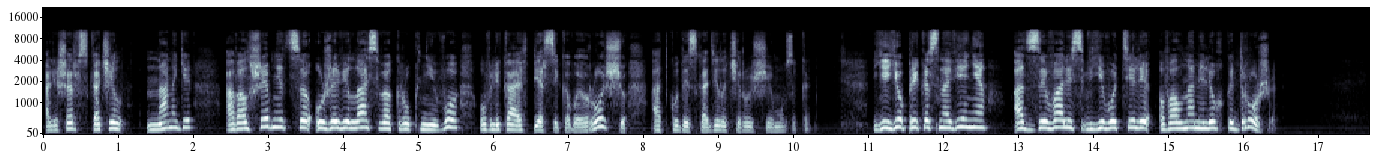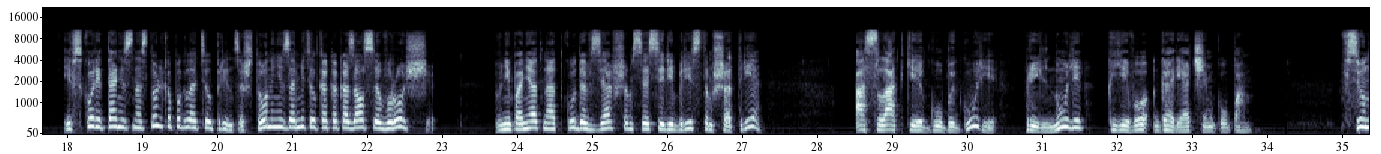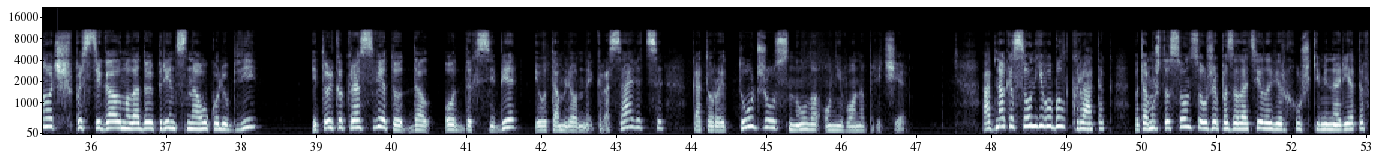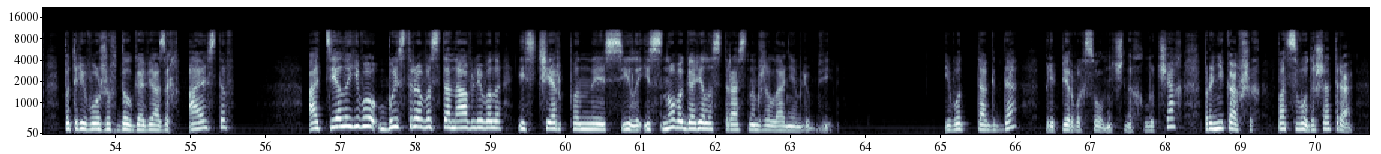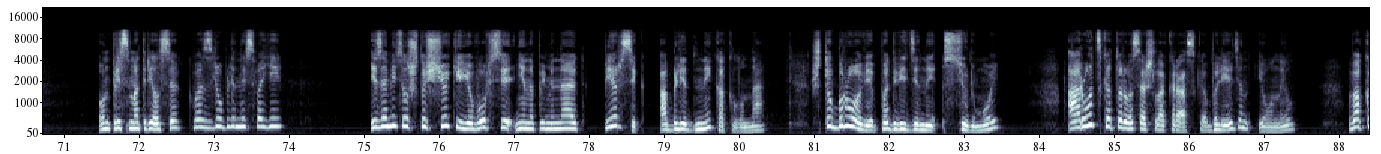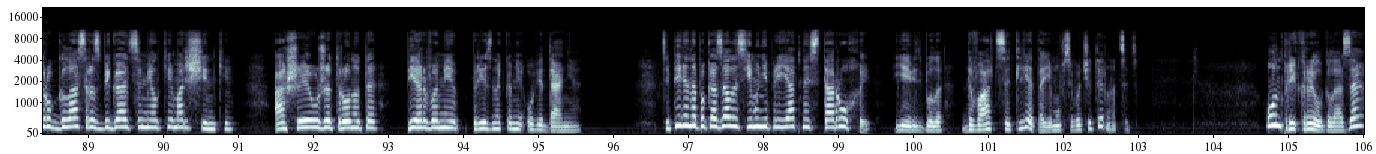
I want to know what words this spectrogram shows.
Алишер вскочил на ноги, а волшебница уже велась вокруг него, увлекая в персиковую рощу, откуда исходила чарующая музыка. Ее прикосновения отзывались в его теле волнами легкой дрожи. И вскоре танец настолько поглотил принца, что он и не заметил, как оказался в роще, в непонятно откуда взявшемся серебристом шатре, а сладкие губы Гури прильнули к его горячим губам. Всю ночь постигал молодой принц науку любви и только к рассвету дал отдых себе и утомленной красавице, которая тут же уснула у него на плече. Однако сон его был краток, потому что солнце уже позолотило верхушки минаретов, потревожив долговязых аистов, а тело его быстро восстанавливало исчерпанные силы и снова горело страстным желанием любви. И вот тогда, при первых солнечных лучах, проникавших под своды шатра, он присмотрелся к возлюбленной своей и заметил, что щеки ее вовсе не напоминают персик, а бледны, как луна, что брови подведены с сюрьмой, а рот, с которого сошла краска, бледен и уныл. Вокруг глаз разбегаются мелкие морщинки, а шея уже тронута первыми признаками увядания. Теперь она показалась ему неприятной старухой, ей ведь было двадцать лет, а ему всего четырнадцать. Он прикрыл глаза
